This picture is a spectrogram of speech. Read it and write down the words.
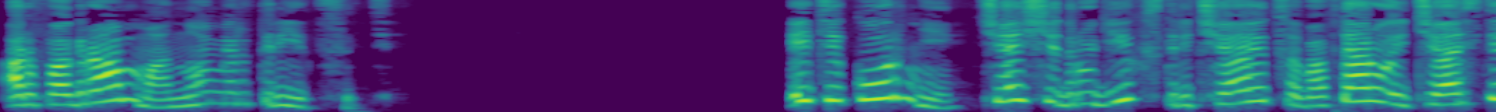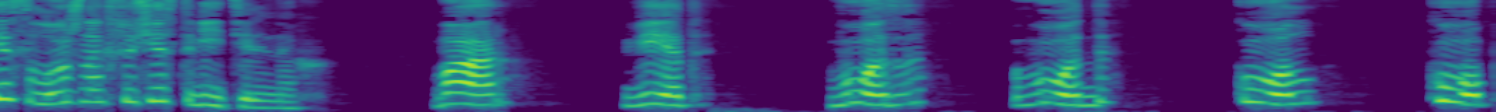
Орфограмма номер 30. Эти корни чаще других встречаются во второй части сложных существительных. Вар, вед, воз, вод, кол, коп,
